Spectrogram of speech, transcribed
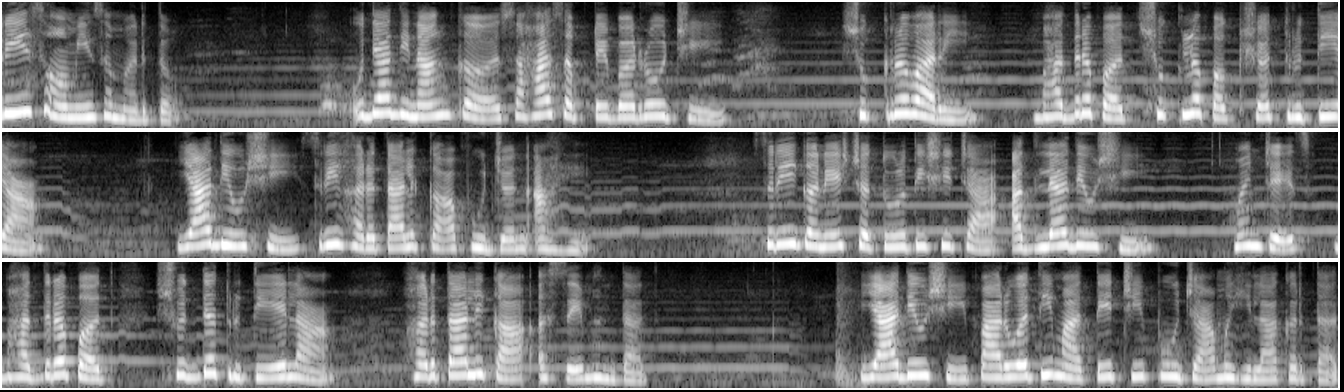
श्री स्वामी समर्थ. उद्या दिनांक सहा सप्टेंबर रोजी शुक्रवारी भाद्रपद शुक्ल पक्ष तृतीया. या दिवशी श्री हरतालिका पूजन आहे. श्री गणेश चतुर्दशीच्या आदल्या दिवशी म्हणजेच भाद्रपद शुद्ध तृतीयेला हरतालिका असे म्हणतात. या दिवशी पार्वती मातेची पूजा महिला करतात.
